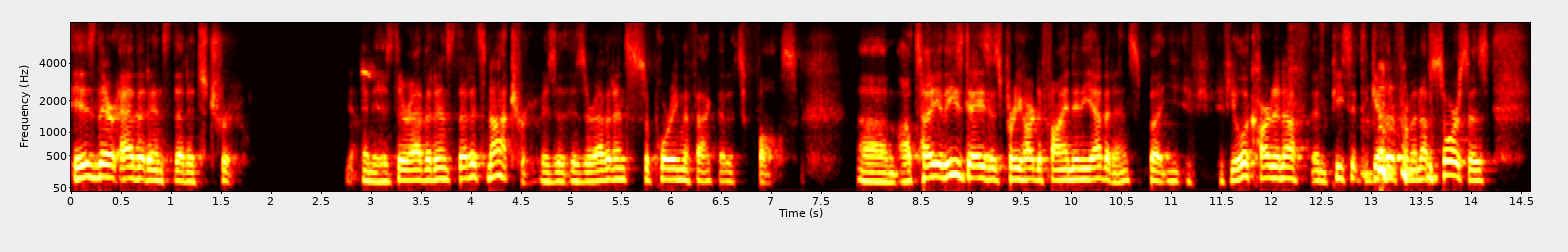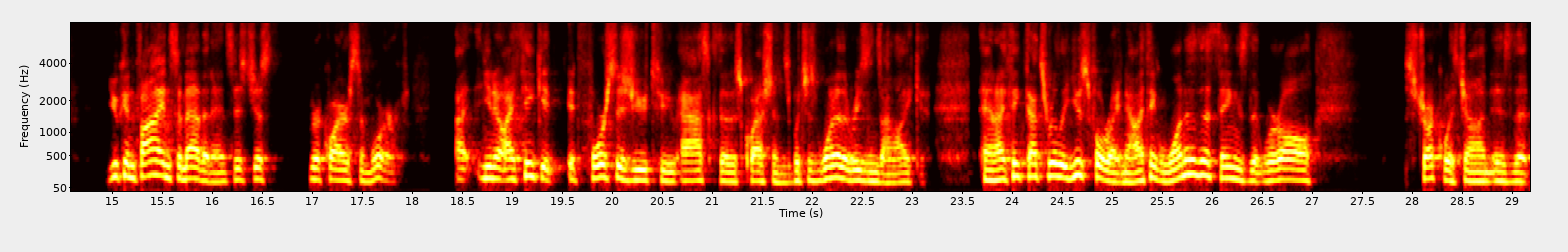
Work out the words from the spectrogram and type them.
Is there evidence that it's true yes. and is there evidence that it's not true is, it, is there evidence supporting the fact that it's false um, I'll tell you these days it's pretty hard to find any evidence, but if, if you look hard enough and piece it together from enough sources, you can find some evidence. It just requires some work. I, you know, I think it it forces you to ask those questions, which is one of the reasons I like it. And I think that's really useful right now. I think one of the things that we're all struck with, John, is that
